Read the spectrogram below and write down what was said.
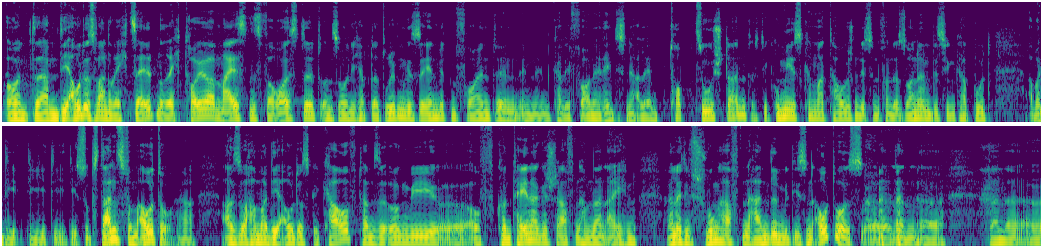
Und ähm, die Autos waren recht selten, recht teuer, meistens verrostet und so. Und ich habe da drüben gesehen mit einem Freund in, in, in Kalifornien, hey, die sind ja alle im Top-Zustand. Die Gummis kann man tauschen, die sind von der Sonne ein bisschen kaputt, aber die, die, die, die Substanz vom Auto. Ja. Also haben wir die Autos gekauft, haben sie irgendwie äh, auf Container geschaffen, haben dann eigentlich einen relativ schwunghaften Handel mit diesen Autos äh, dann, äh, dann äh,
